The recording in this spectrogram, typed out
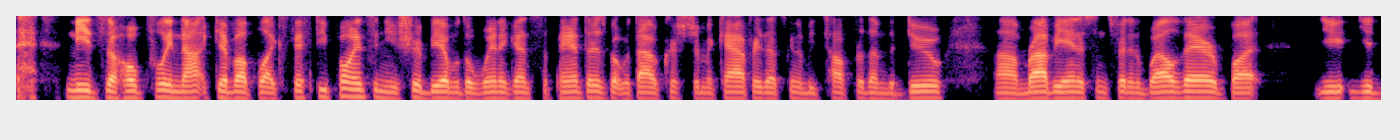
needs to hopefully not give up like 50 points and you should be able to win against the Panthers. But without Christian McCaffrey, that's going to be tough for them to do. Um, Robbie Anderson's fitting well there, but you, you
